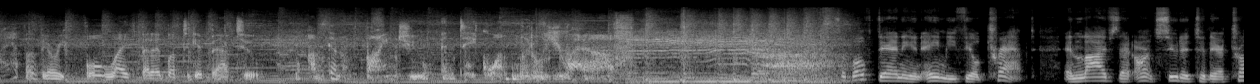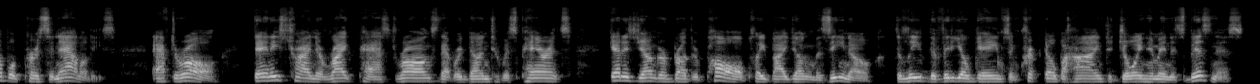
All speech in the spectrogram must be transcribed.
I have a very full life that I'd love to get back to. I'm gonna find you and take what little you have. So both Danny and Amy feel trapped in lives that aren't suited to their troubled personalities. After all, Danny's trying to right past wrongs that were done to his parents, get his younger brother Paul, played by Young Mazino, to leave the video games and crypto behind to join him in his business,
